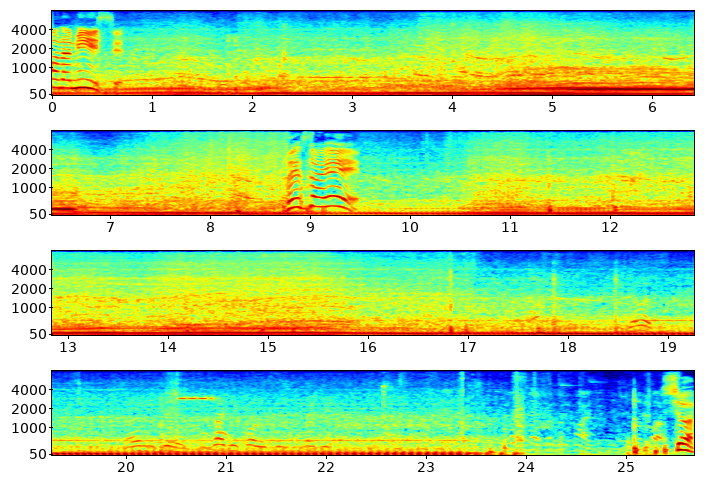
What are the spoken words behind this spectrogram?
Все на місці. Без ноги! Все.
